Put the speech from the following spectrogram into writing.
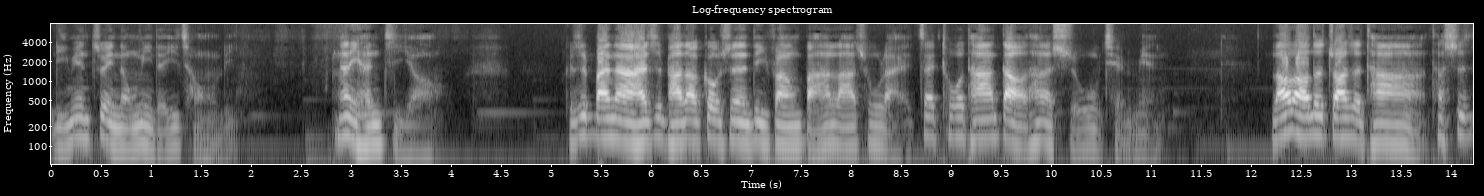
里面最浓密的一丛里，那里很挤哦。”可是班纳还是爬到够深的地方，把它拉出来，再拖它到它的食物前面，牢牢的抓着它。他试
